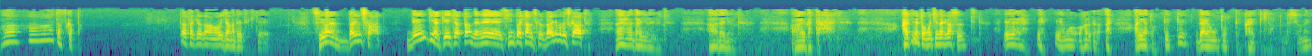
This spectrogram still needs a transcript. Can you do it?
ああ、助かった。ただ先ほどのおじちゃんが出てきて、すいません、大丈夫ですか？電気が消えちゃったんでね、心配したんですけど大丈夫ですか？って。ああ、大丈夫、大丈夫。ああ、大丈夫。ああ、よかった。帰ってねとお持ちになります？って言って。ええいや、もうわかるから、ありがとうって言って、台本を取って帰ってきたんですよね。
